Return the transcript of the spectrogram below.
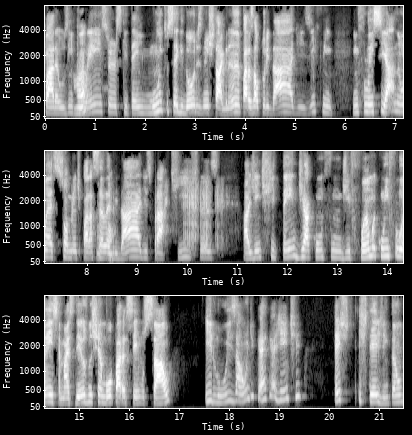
para os influencers uhum. que têm muitos seguidores no Instagram, para as autoridades, enfim. Influenciar não é somente para celebridades, para artistas. A gente tende a confundir fama com influência, mas Deus nos chamou para sermos sal e luz aonde quer que a gente esteja. Então,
